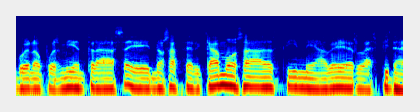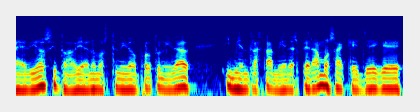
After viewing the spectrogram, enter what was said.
Bueno, pues mientras eh, nos acercamos al cine a ver La Espina de Dios y todavía no hemos tenido oportunidad y mientras también esperamos a que llegue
